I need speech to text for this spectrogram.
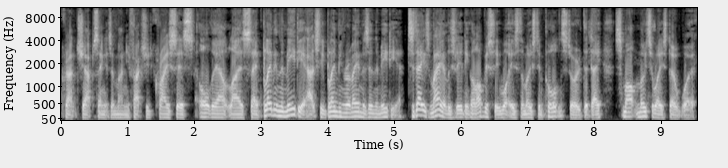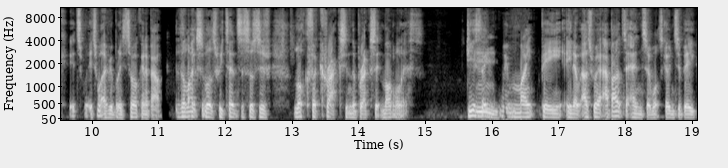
Grant Shapps saying it's a manufactured crisis. All the outliers say, blaming the media, actually blaming Remainers in the media. Today's Mail is leading on obviously what is the most important story of the day. Smart motorways don't work. It's, it's what everybody's talking about. The likes of us, we tend to sort of look for cracks in the Brexit monolith. Do you think mm. we might be, you know, as we're about to enter what's going to be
